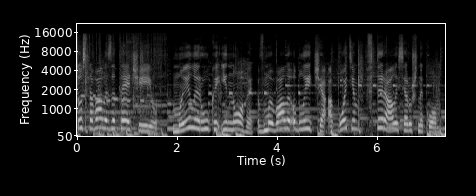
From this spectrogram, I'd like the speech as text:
то ставали за течією, мили руки і ноги, вмивали обличчя, а потім втиралися рушником.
